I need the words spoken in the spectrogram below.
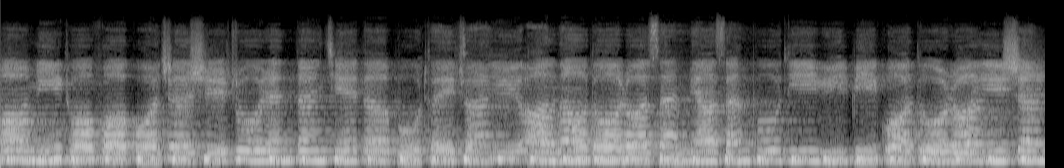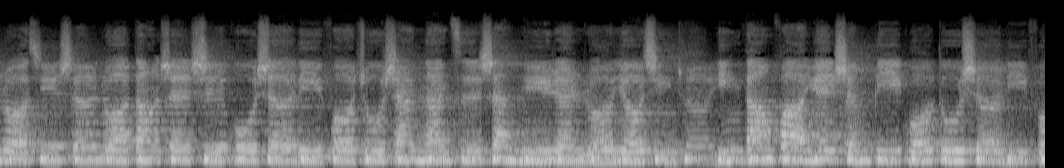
阿弥陀佛国者，是诸人等皆得不退转阿耨多罗三藐三菩提。于彼国度，若一生若今生若当生，是故舍利佛，诸善男子善女人，若有情者，应当发愿生彼国度。舍利佛，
